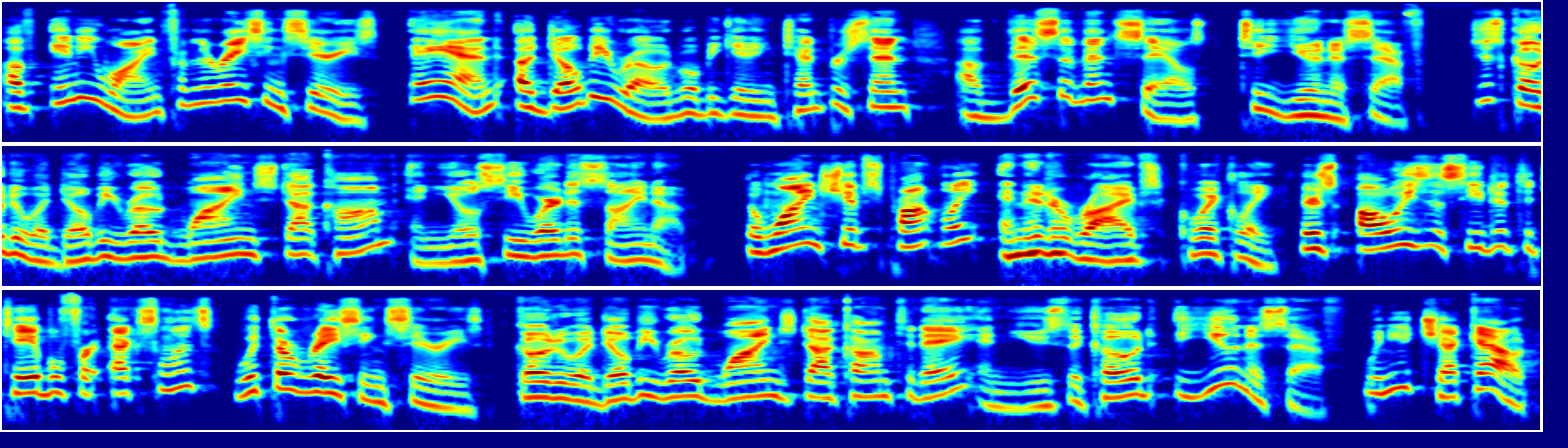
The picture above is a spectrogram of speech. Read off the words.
of any wine from the Racing Series. And Adobe Road will be giving 10% of this event's sales to UNICEF. Just go to adoberoadwines.com and you'll see where to sign up. The wine ships promptly and it arrives quickly. There's always a seat at the table for excellence with the Racing Series. Go to adoberoadwines.com today and use the code UNICEF when you check out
